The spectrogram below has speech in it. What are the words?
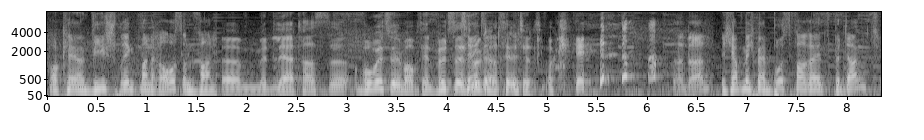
Okay, und wie springt man raus und wann? Ähm, mit Leertaste. Wo willst du überhaupt hin? Willst du jetzt wirklich Tilted? Okay. Na dann. Ich habe mich beim Busfahrer jetzt bedankt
